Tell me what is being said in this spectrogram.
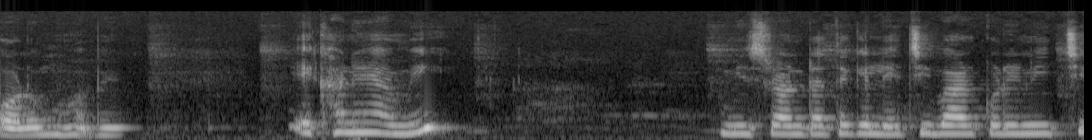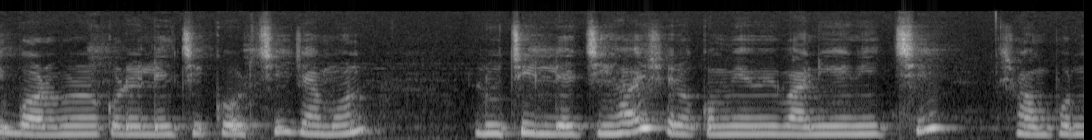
গরম হবে। এখানে আমি মিশ্রণটা থেকে লেচি বার করে নিচ্ছি, বড় বড় করে লেচি করছি, যেমন লুচির লেচি হয় সেরকমই আমি বানিয়ে নিচ্ছি, সম্পূর্ণ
